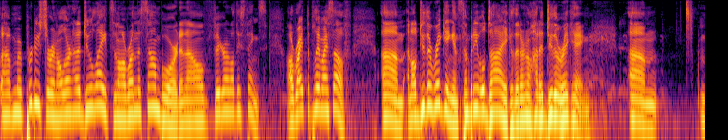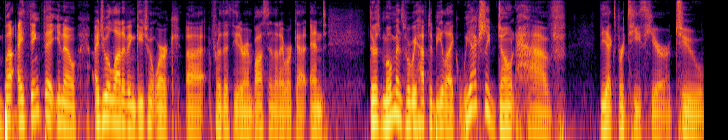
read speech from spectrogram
I'm a producer and I'll learn how to do lights and I'll run the soundboard and I'll figure out all these things. I'll write the play myself. Um, and I'll do the rigging and somebody will die because I don't know how to do the rigging. Um, but I think that you know I do a lot of engagement work uh, for the theater in Boston that I work at, and there's moments where we have to be like, we actually don't have the expertise here to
